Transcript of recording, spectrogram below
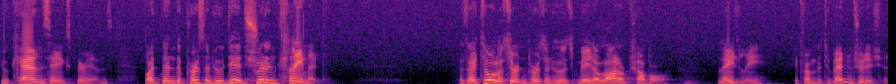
you can say experience, but then the person who did shouldn't claim it. As I told a certain person who has made a lot of trouble lately from the Tibetan tradition,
